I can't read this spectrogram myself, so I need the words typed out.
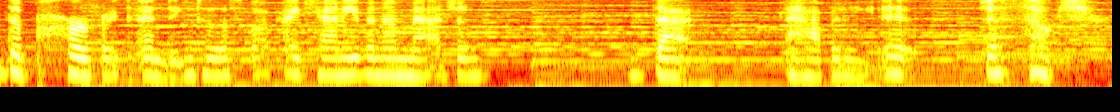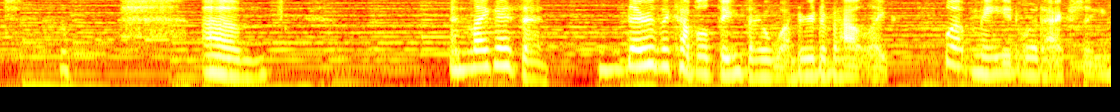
the perfect ending to this book. I can't even imagine that happening. It's just so cute. um and like I said, there's a couple things I wondered about like what maid would actually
